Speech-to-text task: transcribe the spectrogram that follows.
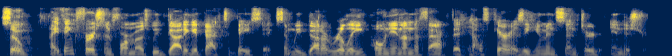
So I think first and foremost, we've got to get back to basics and we've got to really hone in on the fact that healthcare is a human centered industry.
